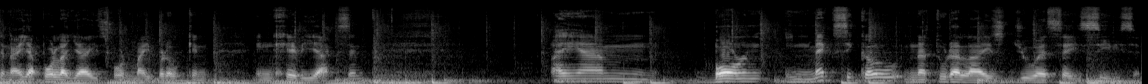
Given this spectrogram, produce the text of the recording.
and I apologize for my broken and heavy accent, I am born in Mexico, naturalized USA citizen.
